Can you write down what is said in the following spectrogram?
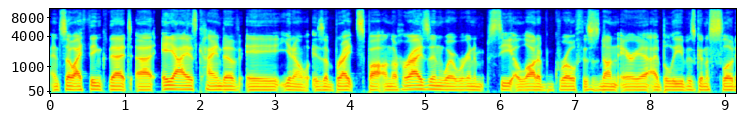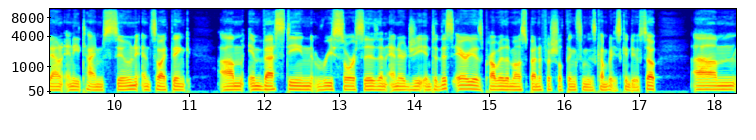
and so I think that uh, AI is kind of a, you know, is a bright spot on the horizon where we're going to see a lot of growth. This is not an area I believe is going to slow down anytime soon. And so I think um, investing resources and energy into this area is probably the most beneficial thing some of these companies can do. So um,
